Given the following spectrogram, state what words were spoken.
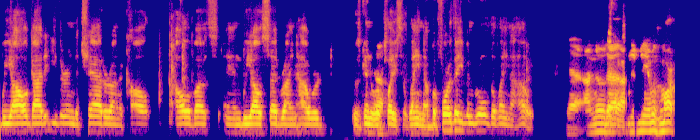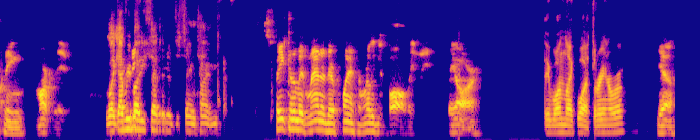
we all got it either in the chat or on a call, all of us, and we all said Rhyne Howard was going to Yeah. replace Elena before they even ruled Elena out. Yeah. I knew that. Yeah. I knew it was marketing. Marketing. Like everybody said it at the same time. Speaking of Atlanta, they're playing some really good ball lately. They are. They won like what three in a row. Yeah.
